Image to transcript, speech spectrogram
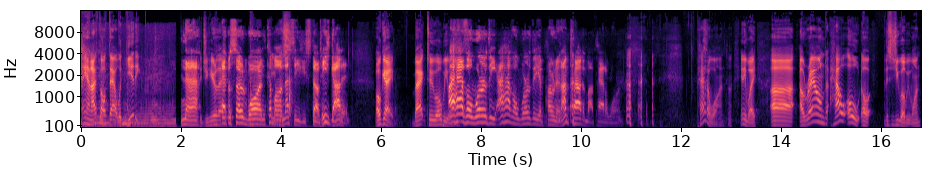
Man, I thought that would get him. Nah. Did you hear that? Episode one. Come He on, was- that's easy stuff. He's got it. Okay, back to Obi Wan. I have a worthy. I have a worthy opponent. I'm proud of my Padawan. Padawan. Huh. Anyway, uh, around how old? Oh, this is you, Obi Wan.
